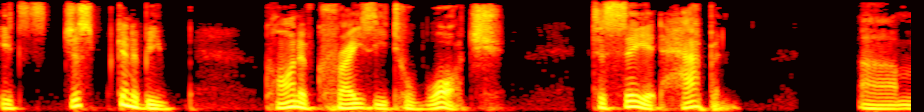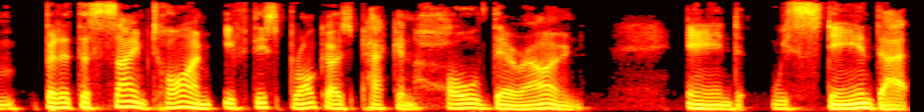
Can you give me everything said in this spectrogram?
it's just going to be kind of crazy to watch to see it happen. Um, but at the same time, if this Broncos pack can hold their own and withstand that,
